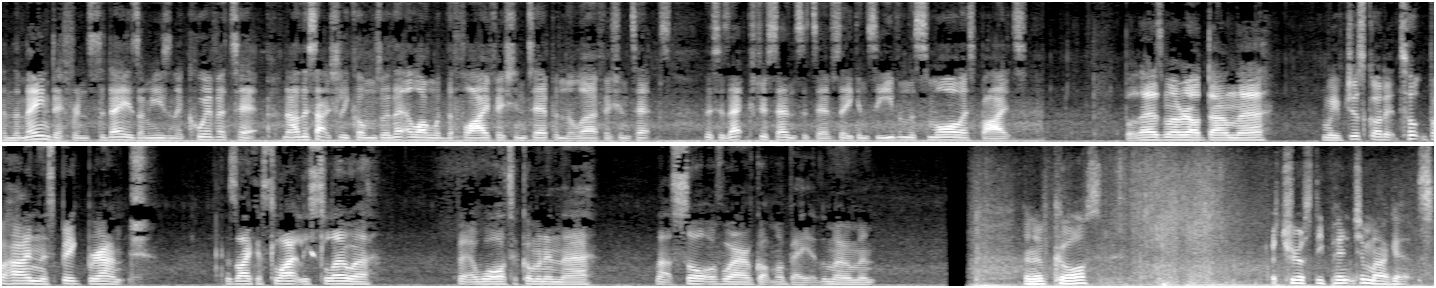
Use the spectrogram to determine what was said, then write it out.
And the main difference today is I'm using a quiver tip. Now this actually comes with it along with the fly fishing tip and the lure fishing tips. This is extra sensitive so you can see even the smallest bites but there's my rod down there. And we've just got it tucked behind this big branch. There's like a slightly slower bit of water coming in there. That's sort of where I've got my bait at the moment. And of course, a trusty pinch of maggots.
